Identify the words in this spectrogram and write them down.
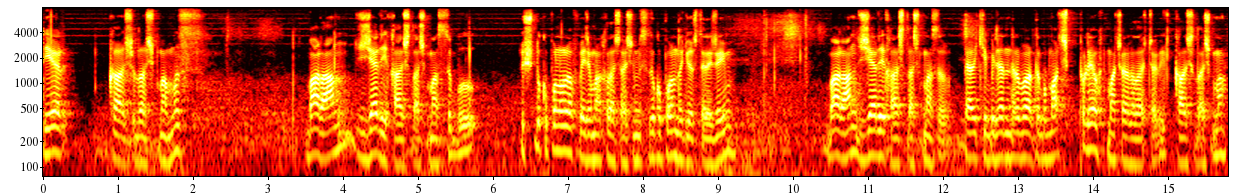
Diğer karşılaşmamız Baran Jerry karşılaşması. Bu üçlü kupon olarak vereceğim arkadaşlar. Şimdi size kuponu da göstereceğim. Baran Jerry karşılaşması. Belki bilenler vardı. Bu maç playoff maç arkadaşlar. İlk karşılaşma.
